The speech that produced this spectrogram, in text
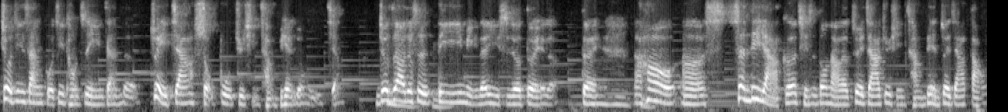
旧金山国际同志影展的最佳首部剧情长片荣誉奖。你就知道，就是第一名的意思就对了，嗯、对。然后，呃，圣地亚哥其实都拿了最佳剧情长片、最佳导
